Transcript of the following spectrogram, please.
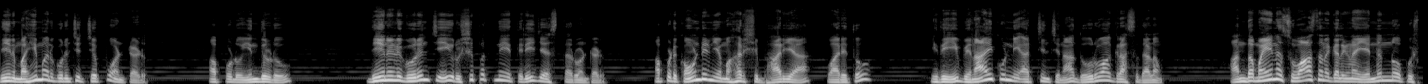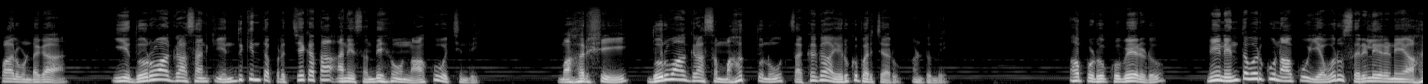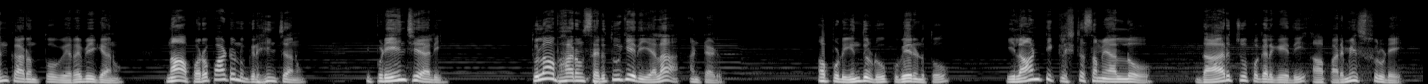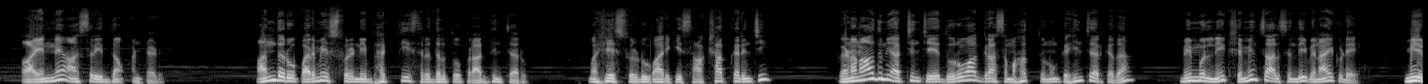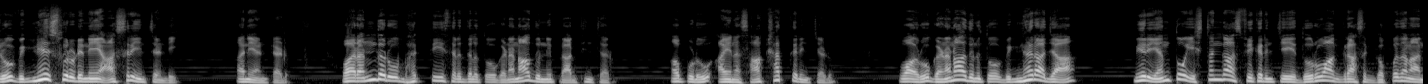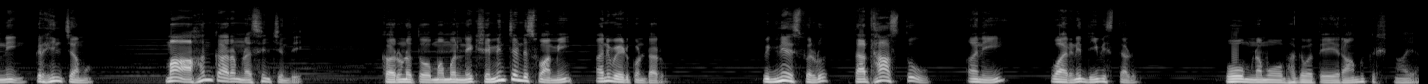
దీని మహిమను గురించి చెప్పు అంటాడు. అప్పుడు ఇంద్రుడు దీనిని గురించి ఋషిపత్నే తెలియజేస్తారు అంటాడు. అప్పుడు కౌండిన్య మహర్షి భార్య వారితో ఇది వినాయకుణ్ణి అర్చించిన దూర్వాగ్రాస దళం అందమైన సువాసన కలిగిన ఎన్నెన్నో పుష్పాలు ఉండగా ఈ దూర్వాగ్రాసానికి ఎందుకింత ప్రత్యేకత అనే సందేహం నాకు వచ్చింది. మహర్షి దూర్వాగ్రాసం మహత్తును చక్కగా ఎరుకుపరిచారు అంటుంది. అప్పుడు కుబేరుడు నేనెంతవరకు నాకు ఎవరు సరిలేరనే అహంకారంతో విరవీగాను నా పొరపాటును గ్రహించాను. ఇప్పుడేం చేయాలి? తులాభారం సరితూగేది ఎలా? అంటాడు. అప్పుడు ఇంద్రుడు కుబేరునితో ఇలాంటి క్లిష్ట సమయాల్లో దారి చూపగలిగేది ఆ పరమేశ్వరుడే. ఆయన్నే ఆశ్రయిద్దాం అంటాడు. అందరూ పరమేశ్వరుని భక్తి శ్రద్ధలతో ప్రార్థించారు. మహేశ్వరుడు వారికి సాక్షాత్కరించి గణనాథుని అర్చించే దుర్వాగ్రాస మహత్తును గ్రహించారు కదా? మిమ్మల్ని క్షమించాల్సింది వినాయకుడే. మీరు విఘ్నేశ్వరుడినే ఆశ్రయించండి అని అంటాడు. వారందరూ భక్తి శ్రద్ధలతో గణనాథుణ్ణి ప్రార్థించారు. అప్పుడు ఆయన సాక్షాత్కరించాడు. వారు గణనాథునితో విఘ్నరాజా మీరు ఎంతో ఇష్టంగా స్వీకరించే దుర్వాగ్రాస గొప్పదనాన్ని గ్రహించాము. మా అహంకారం నశించింది. కరుణతో మమ్మల్ని క్షమించండి స్వామి అని వేడుకుంటారు. విఘ్నేశ్వరుడు తథాస్తు అని వారిని దీవిస్తాడు. ఓం నమో భగవతే రామకృష్ణాయ.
